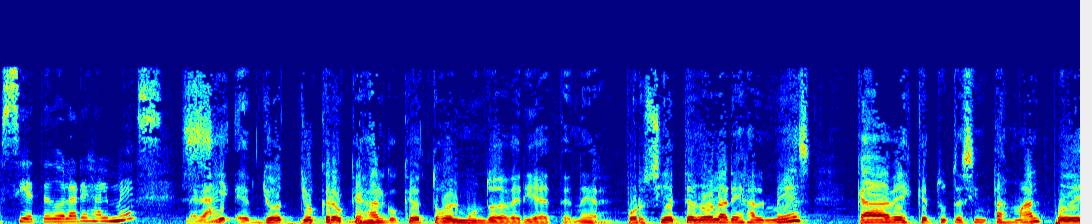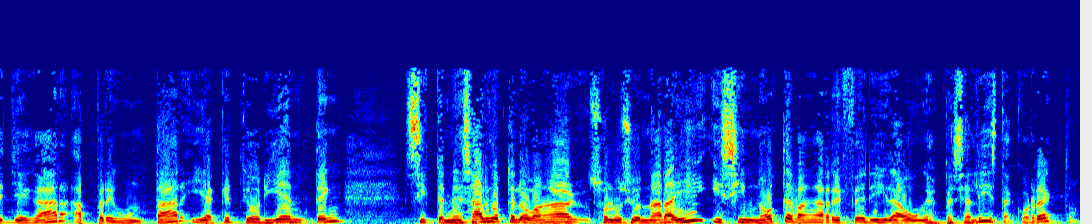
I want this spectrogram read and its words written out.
7 dólares al mes, ¿verdad? Eh, yo, yo creo que es algo que todo el mundo debería de tener. Por 7 dólares al mes, cada vez que tú te sientas mal, puedes llegar a preguntar y a que te orienten si tenés algo te lo van a solucionar ahí y si no te van a referir a un especialista, ¿correcto?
